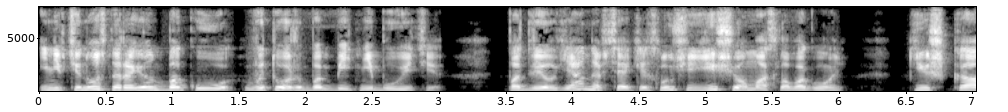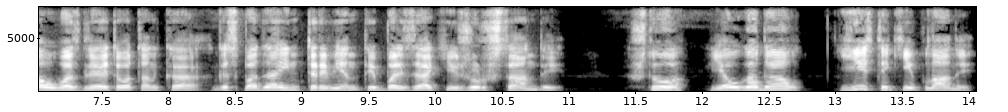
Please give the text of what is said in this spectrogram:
И нефтеносный район Баку вы тоже бомбить не будете. Подлил я на всякий случай еще масло в огонь. Кишка у вас для этого танка, господа интервенты, бальзаки и журшсанды. Что, я угадал? Есть такие планы?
